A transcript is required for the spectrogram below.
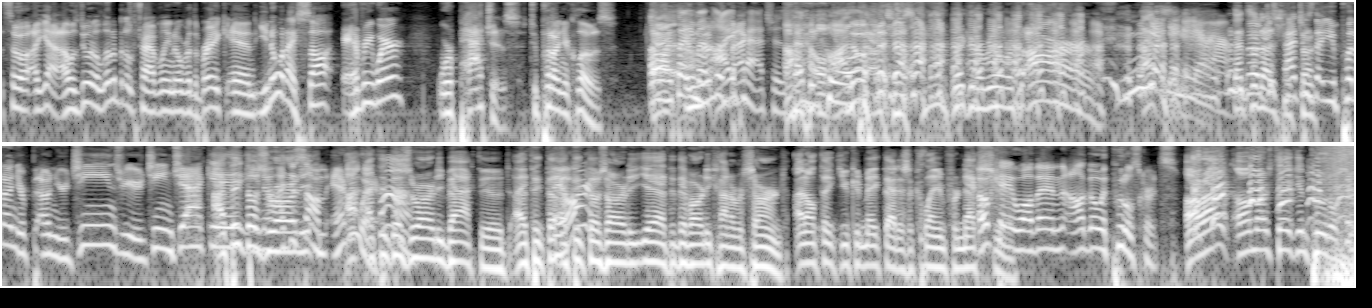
So uh, yeah, I was doing a little bit of traveling over the break, and you know what I saw everywhere were patches to put on your clothes. Oh, I thought you meant eye back- patches. That'd be Oh, cool. eye patches. Making a real ret- Arr! That's no, a nice just patches return. that you put on your on your jeans or your jean jacket. I think those you know, are I already. just saw them I- everywhere. I, think those are already back, dude. I think that, They I think are? those already. Yeah, I think they've already kind of returned. I don't think you can make that as a claim for next year. okay, well then I'll go with poodle skirts. All right, Omar's taking poodle skirt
